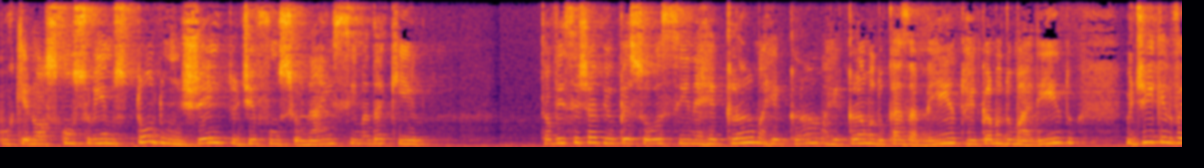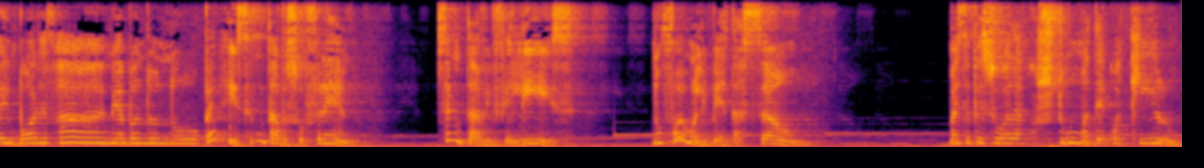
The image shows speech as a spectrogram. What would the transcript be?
porque nós construímos todo um jeito de funcionar em cima daquilo. Talvez você já viu pessoas assim, né? Reclama, reclama, reclama do casamento, reclama do marido. O dia que ele vai embora, ele fala, ah, me abandonou. Peraí, você não estava sofrendo? Você não estava infeliz? Não foi uma libertação? Mas a pessoa ela acostuma até com aquilo.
